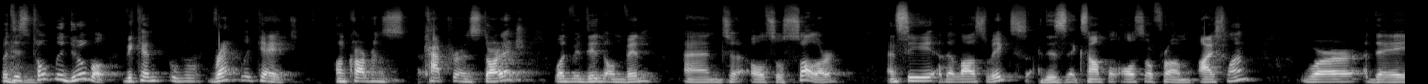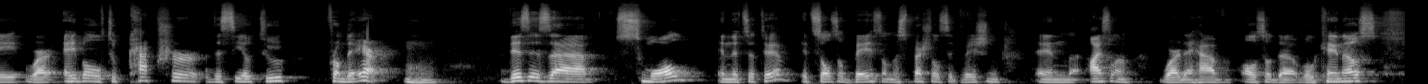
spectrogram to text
But mm-hmm. it's totally doable. We can r- replicate on carbon's capture and storage what we did on wind and uh, also solar and see the last weeks this example also from Iceland where they were able to capture the CO2 from the air. Mm-hmm. This is a small initiative. It's also based on a special situation in Iceland where they have also the volcanoes.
